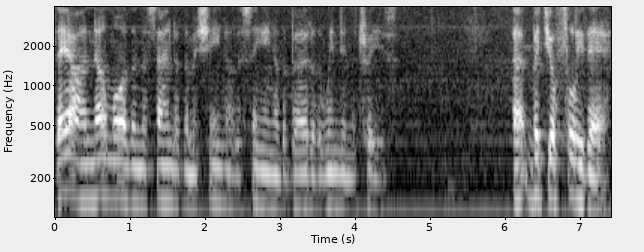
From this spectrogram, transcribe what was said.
They are no more than the sound of the machine or the singing of the bird or the wind in the trees. Uh, but you're fully there.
